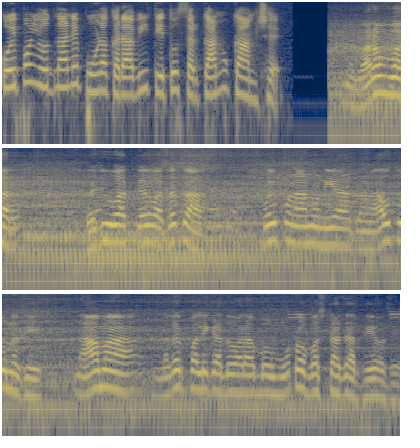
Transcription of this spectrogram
કોઈ પણ યોજનાને પૂર્ણ કરાવી તે તો સરકારનું કામ છે. વારંવાર રજૂઆત કરવા છતાં કોઈ પણ આનું નિરાકરણ આવતું નથી. અને આમાં નગરપાલિકા દ્વારા બહુ મોટો ભ્રષ્ટાચાર થયો છે.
